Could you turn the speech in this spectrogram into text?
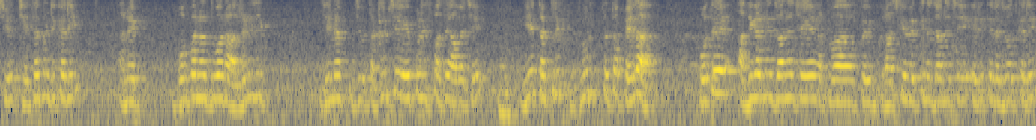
છેતરપિંડી કરી અને ભોગ દ્વારા લડેલી જેને જો તકલીફ છે એ પોલીસ પાસે આવે છે એ તકલીફ દૂર થતાં પહેલાં પોતે અધિકારીને જાણે છે અથવા કોઈ રાજકીય વ્યક્તિને જાણે છે એ રીતે રજૂઆત કરી.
